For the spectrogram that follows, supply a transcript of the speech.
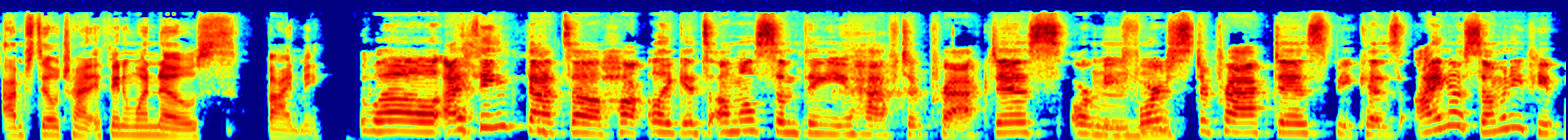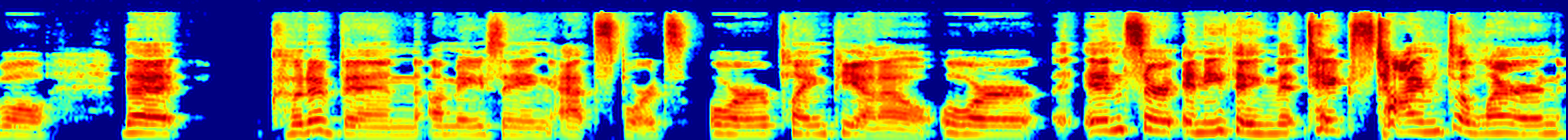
I'm still trying. If anyone knows, find me. Well, I think that's a hard, like, it's almost something you have to practice or be Mhm. forced to practice because I know so many people that could have been amazing at sports or playing piano or insert anything that takes time to learn.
